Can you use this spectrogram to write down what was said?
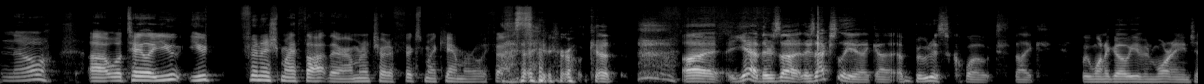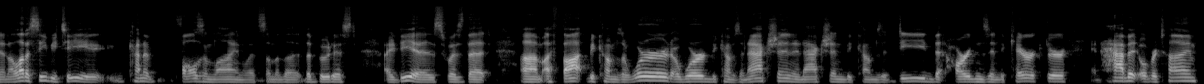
No. Uh, well, Taylor, you you finish my thought there. I'm gonna try to fix my camera really fast. You're all good. Uh, yeah, there's a there's actually like a, a Buddhist quote like we want to go even more ancient, a lot of CBT kind of falls in line with some of the, the Buddhist ideas was that um, a thought becomes a word, a word becomes an action, an action becomes a deed that hardens into character and habit over time.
